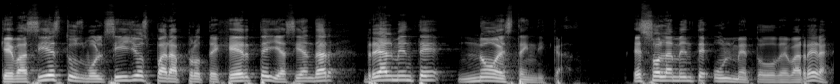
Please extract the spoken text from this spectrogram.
que vacíes tus bolsillos para protegerte y así andar. Realmente no está indicado. Es solamente un método de barrera.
